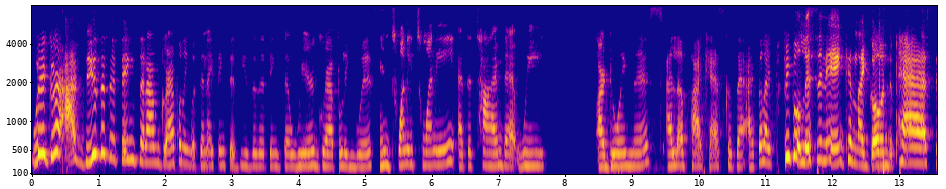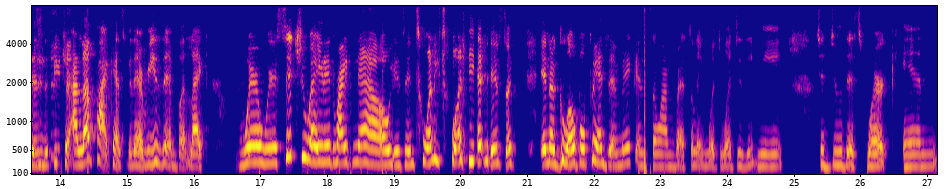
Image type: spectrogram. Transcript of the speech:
We're girl, these are the things that I'm grappling with, and I think that these are the things that we're grappling with in 2020 at the time that we are doing this. I love podcasts because I feel like people listening can like go in the past and the future. I love podcasts for that reason, but like where we're situated right now is in 2020 and it's a in a global pandemic and so i'm wrestling with what does it mean to do this work in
